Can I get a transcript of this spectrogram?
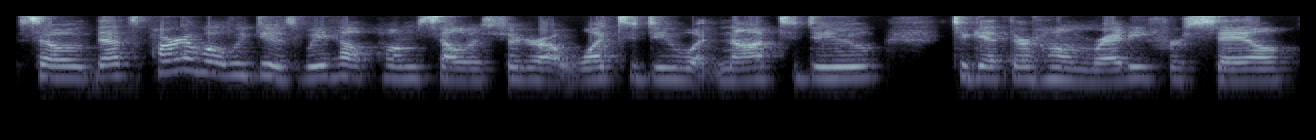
So that's part of what we do is we help home sellers figure out what to do, what not to do to get their home ready for sale.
